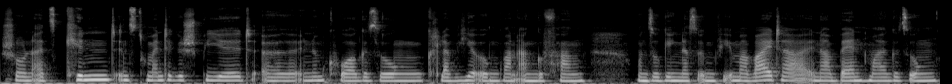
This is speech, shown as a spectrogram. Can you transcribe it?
schon als Kind Instrumente gespielt, äh, in einem Chor gesungen, Klavier irgendwann angefangen. Und so ging das irgendwie immer weiter, in einer Band mal gesungen.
